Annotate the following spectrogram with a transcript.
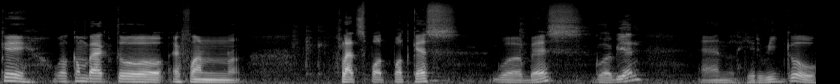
Oke, welcome back to F1 Flat Spot Podcast. Gua Bes, Gua Bian. and here we go.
